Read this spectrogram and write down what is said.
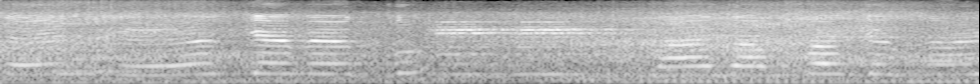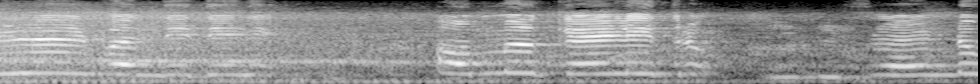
ಚೇಂಜ್ ಬೇಕೇ ಬೇಕು ನಾನು ಅಮ್ಮಗೆ ಸುಳ್ಳು ಹೇಳಿ ಬಂದಿದ್ದೀನಿ ಅಮ್ಮ ಕೇಳಿದ್ರು ಫ್ರೆಂಡು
